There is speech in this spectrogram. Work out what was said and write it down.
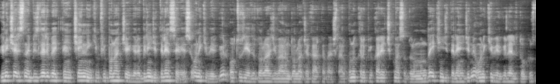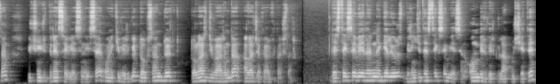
Gün içerisinde bizleri bekleyen Chainlink'in Fibonacci'ye göre birinci direnç seviyesi 12,37 dolar civarında olacak arkadaşlar. Bunu kırıp yukarıya çıkması durumunda ikinci direncini 12,59'dan üçüncü direnç seviyesini ise 12,94 dolar civarında alacak arkadaşlar. Destek seviyelerine geliyoruz. Birinci destek seviyesini 11,67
